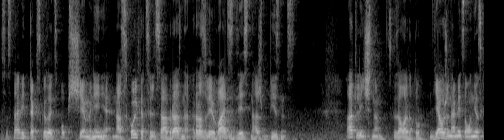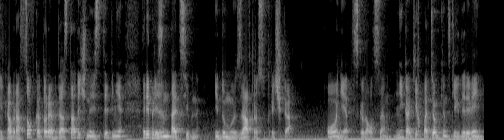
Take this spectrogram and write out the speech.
составить, так сказать, общее мнение, насколько целесообразно развивать здесь наш бизнес». «Отлично», — сказал Артур. «Я уже наметил несколько образцов, которые в достаточной степени репрезентативны. И думаю, завтра с утречка». «О нет», — сказал Сэм, — «никаких потемкинских деревень.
